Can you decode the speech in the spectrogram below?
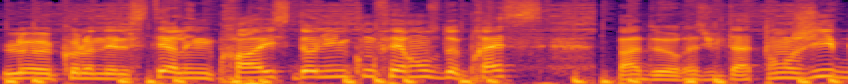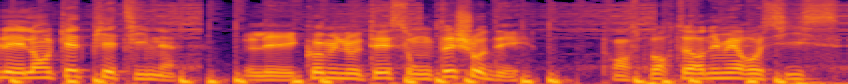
Le colonel Sterling Price donne une conférence de presse. Pas de résultats tangibles et l'enquête piétine. Les communautés sont échaudées. Transporteur numéro 6.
